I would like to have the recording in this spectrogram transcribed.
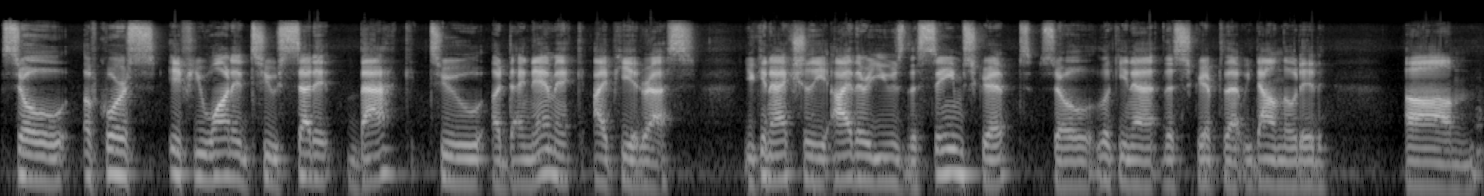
so, of course, if you wanted to set it back to a dynamic IP address, you can actually either use the same script. So, looking at the script that we downloaded, um,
